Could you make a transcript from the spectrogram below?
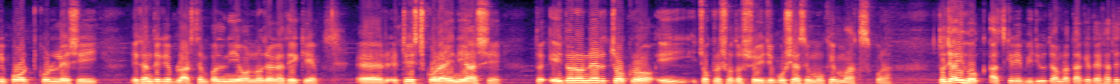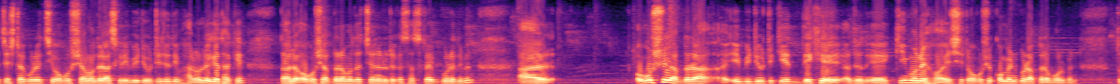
রিপোর্ট করলে সেই এখান থেকে ব্লাড স্যাম্পল নিয়ে অন্য জায়গা থেকে টেস্ট করায় নিয়ে আসে। তো এই ধরনের চক্র, এই চক্র সদস্যই যে বসে আছে মুখে মাস্ক পরা। তো যাই হোক আজকের এই ভিডিওতে আমরা তাকে দেখাতে চেষ্টা করেছি। অবশ্যই আমাদের আজকের এই ভিডিওটি যদি ভালো লেগে থাকে তাহলে অবশ্যই আপনারা আমাদের চ্যানেলটাকে সাবস্ক্রাইব করে দেবেন। আর অবশ্যই আপনারা এই ভিডিওটিকে দেখে যদি এ, কি মনে হয় সেটা অবশ্যই কমেন্ট করে আপনারা বলবেন। তো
